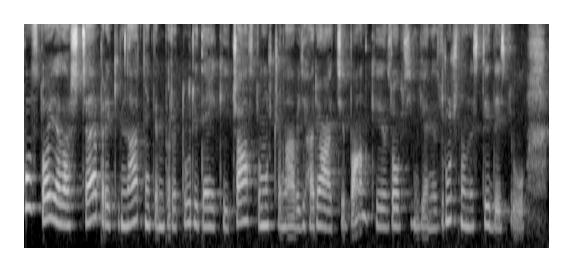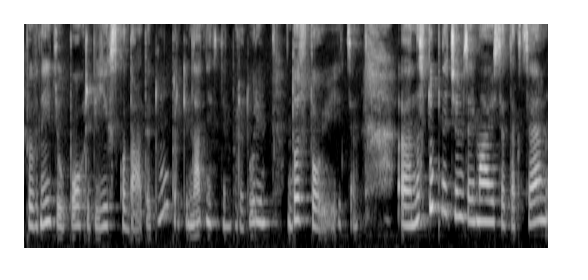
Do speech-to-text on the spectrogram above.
Постояла ще при кімнатній температурі деякий час, тому що навіть гарячі банки зовсім є незручно нести десь у пивницю, у погріб їх складати. Тому при кімнатній температурі достоюється. Е, Наступне, чим займаюся, так це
